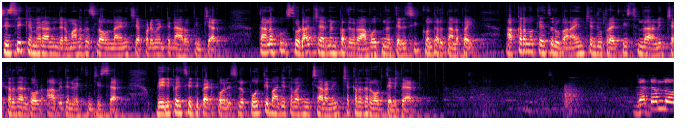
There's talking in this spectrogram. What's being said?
సీసీ కెమెరాలు నిర్మాణ దశలో ఉన్నాయని చెప్పడం వెంటనే ఆరోపించారు. తనకు సుడా చైర్మన్ పదవి రాబోతుందని తెలిసి కొందరు తనపై అక్రమ కేసులు బనాయించేందుకు ప్రయత్నిస్తున్నారని చక్రధర్ గౌడ్ ఆవేదన వ్యక్తం చేశారు. దీనిపై సిద్దిపేట పోలీసులు పూర్తి బాధ్యత వహించాలని చక్రధర్ గౌడ్ తెలిపారు. గతంలో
